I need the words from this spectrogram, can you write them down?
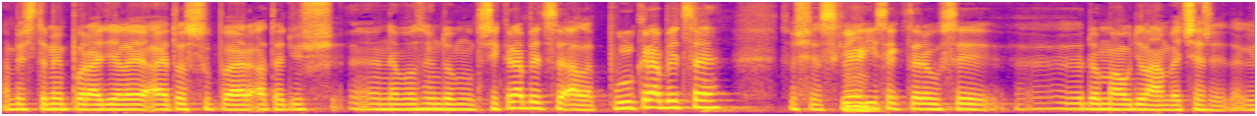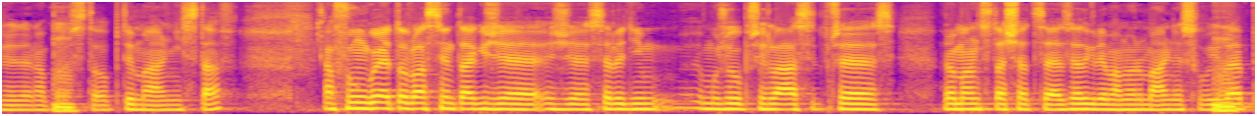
abyste mi poradili a je to super. A teď už eh, nevozím domů tři krabice, ale půl krabice, což je skvělý, hmm. se kterou si eh, doma udělám večeři. Takže to je naprosto hmm. optimální stav. A funguje to vlastně tak, že, že se lidi můžou přihlásit přes romanstaša.cz, kde mám normálně svůj Hmm. web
